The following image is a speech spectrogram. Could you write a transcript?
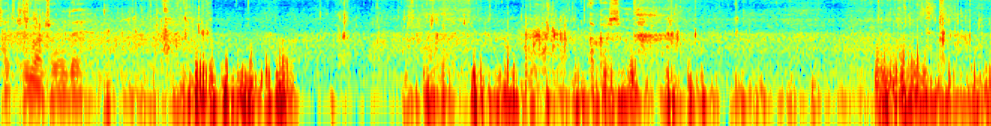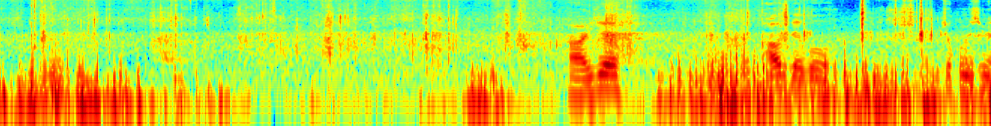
서툴만 좋은데. 아깝습니다. 아 이제 가을이 되고 조금 있으면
